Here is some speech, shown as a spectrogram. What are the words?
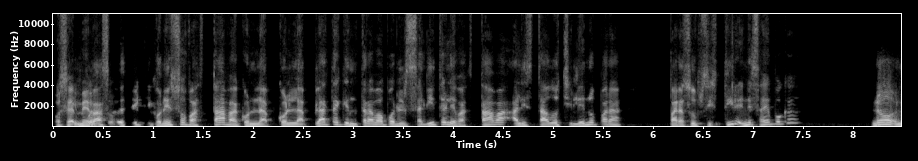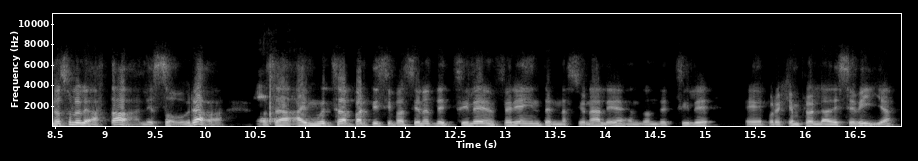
O sea, me vas a decir que con eso bastaba, con la, con la plata que entraba por el salitre, le bastaba al Estado chileno para, para subsistir en esa época? No, no solo le bastaba, le sobraba. O sea, hay muchas participaciones de Chile en ferias internacionales, en donde Chile, eh, por ejemplo, en la de Sevilla,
